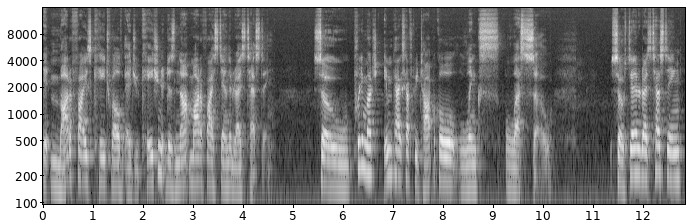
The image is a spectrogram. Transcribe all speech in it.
It modifies K 12 education, it does not modify standardized testing. So pretty much impacts have to be topical, links less so. So standardized testing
